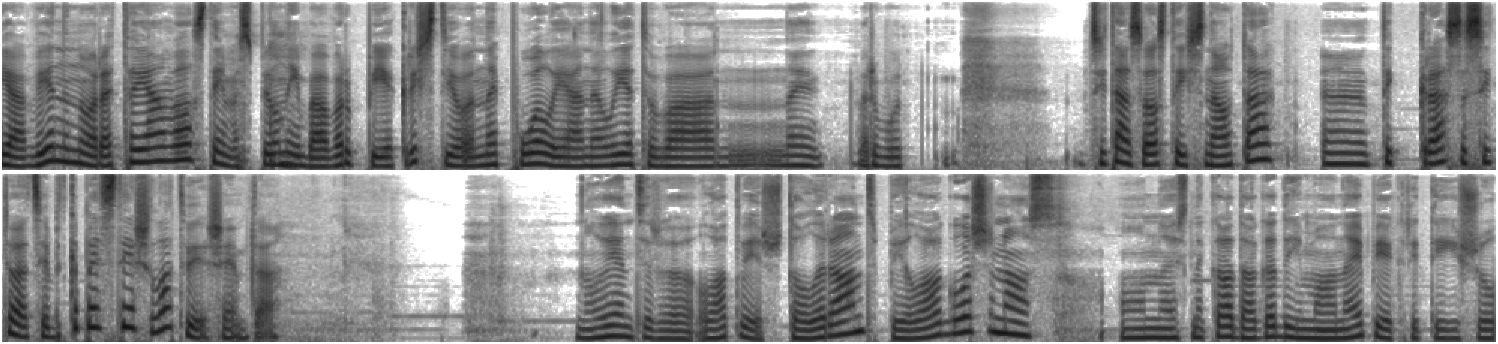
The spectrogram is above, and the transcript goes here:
jā, viena no retajām valstīm, es pilnībā varu piekrist, jo ne Polijā, ne Lietuvā, ne varbūt citās valstīs nav tā uh, tik krasa situācija. Bet kāpēc tieši latviešiem tā? Nu, viens ir uh, latviešu tolerants, pielāgošanās, un es nekādā gadījumā nepiekritīšu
